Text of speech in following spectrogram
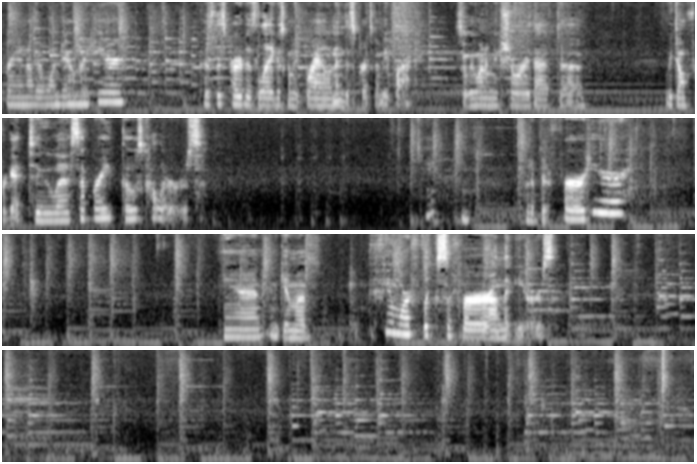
Bring another one down right here because this part of his leg is going to be brown and this part's going to be black. So we want to make sure that uh, we don't forget to uh, separate those colors. Okay. Put a bit of fur here. And I'm going to give him a few more flicks of fur on the ears.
